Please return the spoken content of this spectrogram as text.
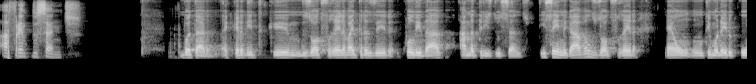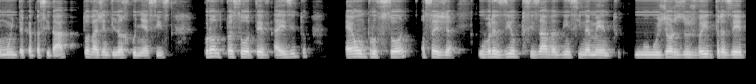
à frente do Santos? Boa tarde. Acredito que Josualdo Ferreira vai trazer qualidade à matriz do Santos. Isso é inegável. Josualdo Ferreira é um, um timoneiro com muita capacidade. Toda a gente lhe reconhece isso. Por onde passou teve êxito. É um professor, ou seja, o Brasil precisava de ensinamento. O Jorge Jesus veio trazer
